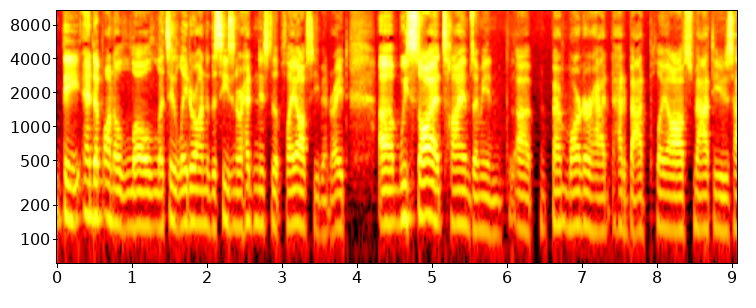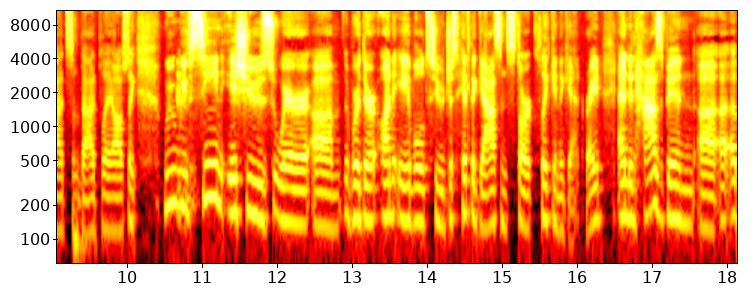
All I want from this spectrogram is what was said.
they end up on a lull, let's say later on in the season or heading into the playoffs, even right? Uh, we saw at times. I mean, uh, Marner had had bad playoffs. Matthews had some bad playoffs. Like we we've seen issues where um, where they're unable to just hit the gas and start clicking again, right? And it has been uh,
